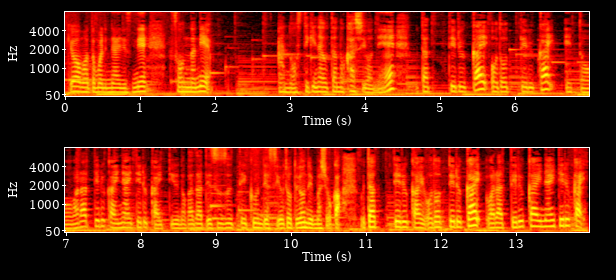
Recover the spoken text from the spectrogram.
今日はまとまりないですね。そんなねあの素敵な歌の歌詞をね歌ってるかい踊ってるかい、えっと、笑ってるかい泣いてるかいっていうのがだって綴っていくんですよ。ちょっと読んでみましょうか。歌ってるかい踊ってるかい笑ってるかい泣いてるかい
